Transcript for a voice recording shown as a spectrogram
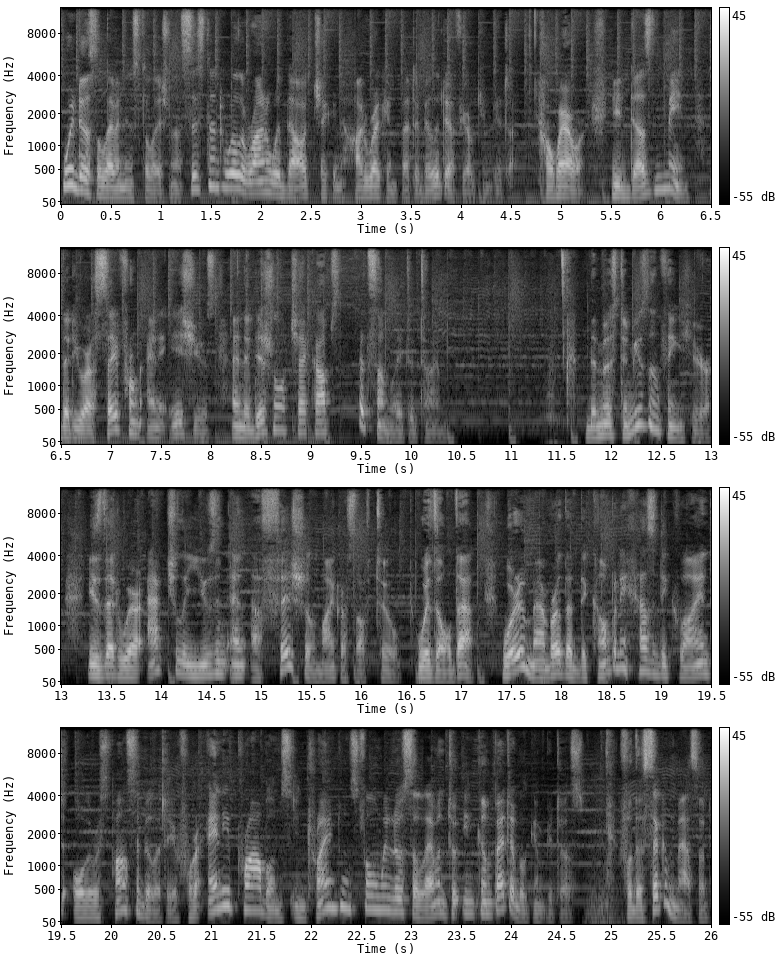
Windows 11 Installation Assistant will run without checking hardware compatibility of your computer. However, it doesn't mean that you are safe from any issues and additional checkups at some later time. The most amusing thing here is that we're actually using an official Microsoft tool. With all that, we remember that the company has declined all responsibility for any problems in trying to install Windows 11 to incompatible computers. For the second method,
